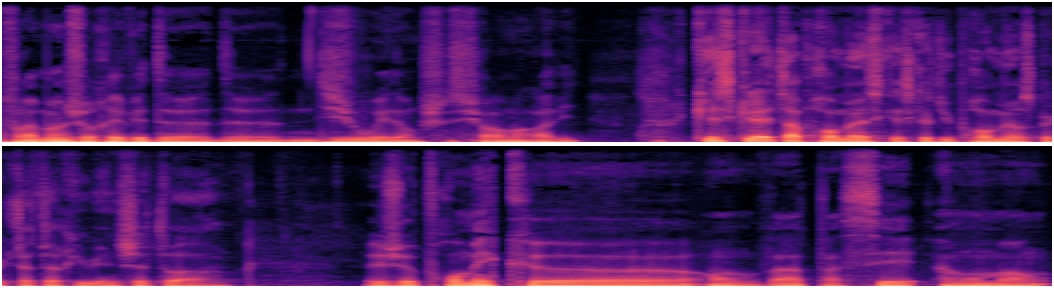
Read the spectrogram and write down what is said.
vraiment, je rêvais de, de- d'y jouer. Donc, je suis vraiment ravi. Qu'est-ce quelle est ta promesse? Qu'est-ce que tu promets aux spectateurs qui viennent chez toi? Je promets que euh, on va passer un moment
